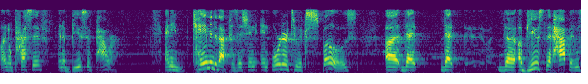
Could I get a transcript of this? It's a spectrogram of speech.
an oppressive and abusive power. And he came into that position in order to expose uh, that, that the abuse that happens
